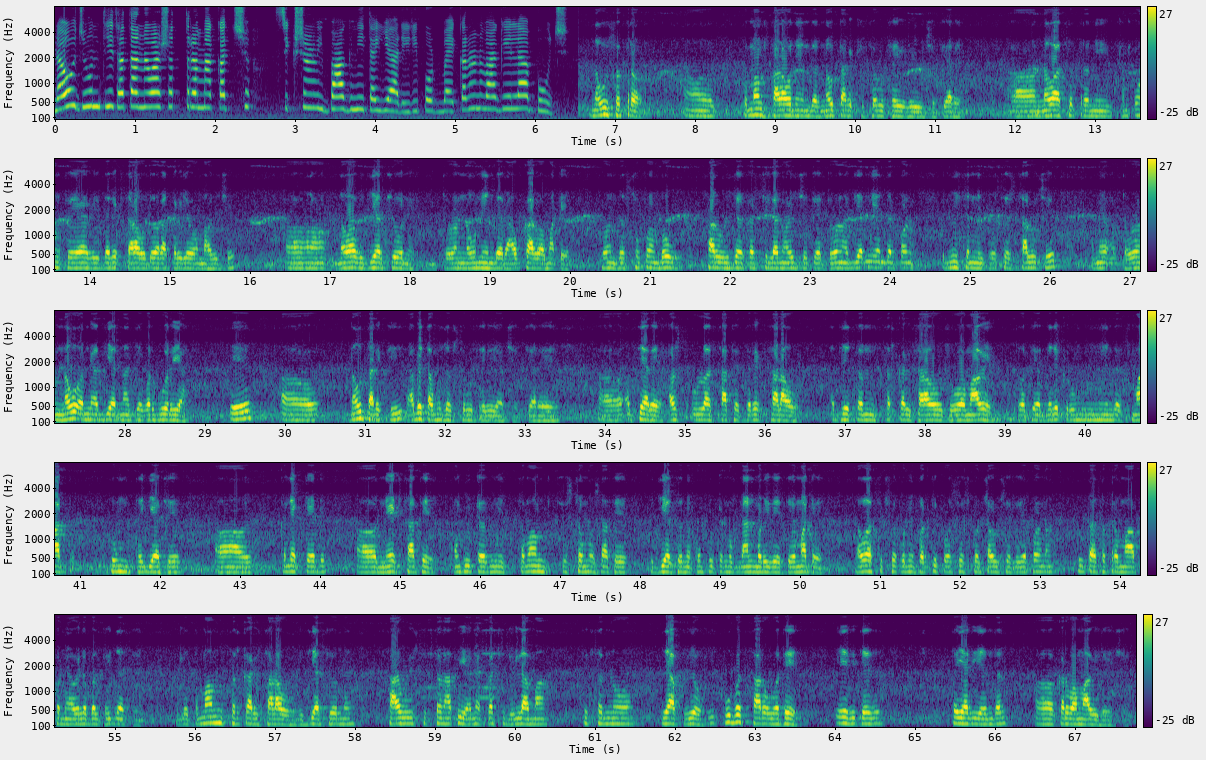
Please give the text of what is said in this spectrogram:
નવ જૂનથી થતા નવા સત્રમાં કચ્છ શિક્ષણ વિભાગની તૈયારી. Report by Karan Vaghela, Bhuj. નવું સત્ર તમામ શાળાઓની અંદર નવ તારીખથી શરૂ થઈ રહ્યું છે ત્યારે. નવા સત્રની સંપૂર્ણ તૈયારી દરેક શાળાઓ દ્વારા કરી લેવામાં આવી છે. નવા વિદ્યાર્થીઓને ધોરણ નવની અંદર આવકારવા માટે ધોરણ દસનું પણ બહુ સારું રિઝલ્ટ કચ્છ જિલ્લાનું આવ્યું છે. ત્યારે ધોરણ અગિયારની અંદર પણ એડમિશનની પ્રોસેસ ચાલુ છે. અને ધોરણ નવ અને અગિયારના જે વર્ગો રહ્યા, એ નવ તારીખથી રાબેતા મુજબ શરૂ થઈ રહ્યા છે. ત્યારે અત્યારે હર્ષ ઉલ્લાસ સાથે દરેક શાળાઓ, અદ્યતન સરકારી શાળાઓ જોવામાં આવે, તો અત્યારે દરેક રૂમની અંદર સ્માર્ટ રૂમ થઈ ગયા છે. કનેક્ટેડ નેટ સાથે, કોમ્પ્યુટરની તમામ સિસ્ટમો સાથે વિદ્યાર્થીઓને કોમ્પ્યુટરનું જ્ઞાન મળી રહે તે માટે નવા શિક્ષકોની ભરતી પ્રોસેસ પણ ચાલુ છે. એટલે એ પણ ટૂંકા સત્રમાં આપણને અવેલેબલ થઈ જશે. એટલે તમામ સરકારી શાળાઓ વિદ્યાર્થીઓને સારું શિક્ષણ આપી અને કચ્છ જિલ્લામાં શિક્ષણનો વ્યાપ રહ્યો. એ ખૂબ જ સારો વધે એ રીતે તૈયારી અંદર કરવામાં આવી રહી છે.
